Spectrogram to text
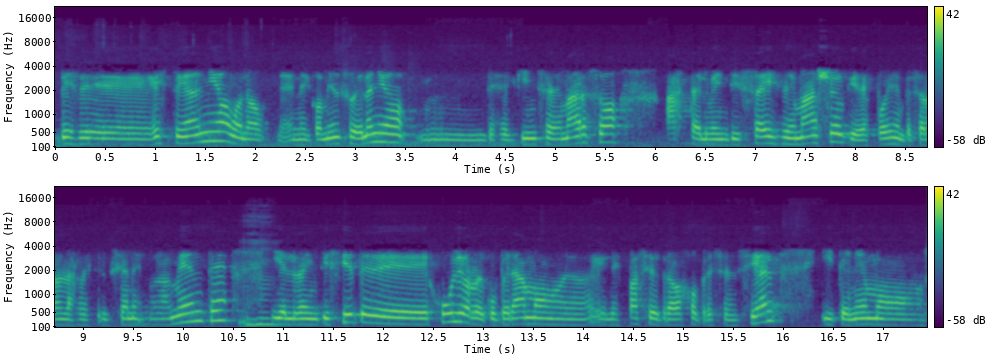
desde este año, bueno, en el comienzo del año, mm, desde el 15 de marzo, hasta el 26 de mayo, que después empezaron las restricciones nuevamente, y el 27 de julio recuperamos eh, el espacio de trabajo presencial y tenemos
